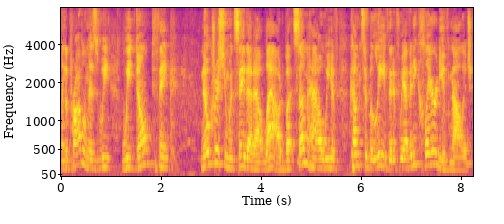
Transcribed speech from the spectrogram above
And the problem is, we, we don't think no Christian would say that out loud, but somehow we have come to believe that if we have any clarity of knowledge,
